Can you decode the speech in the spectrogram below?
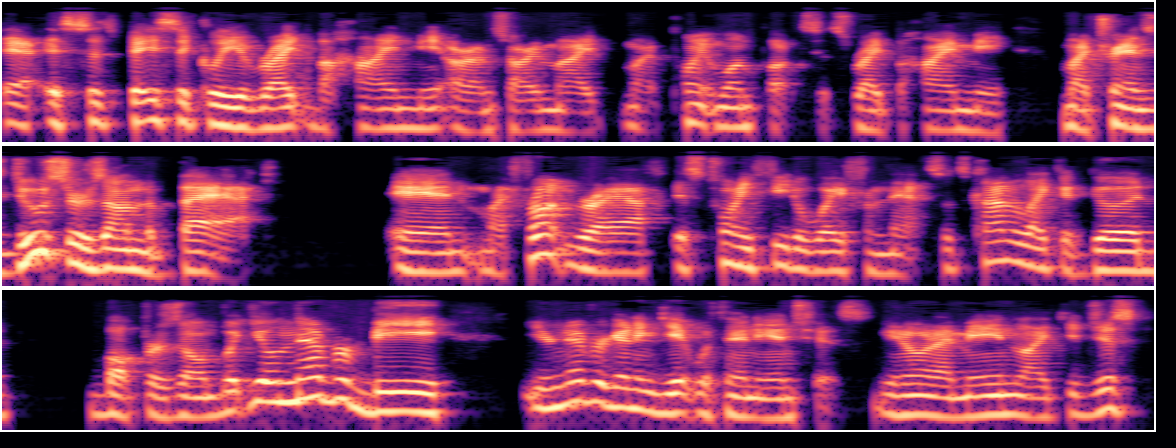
Eh, it sits basically right behind me, or I'm sorry, my my point one puck sits right behind me. My transducer's on the back, and my front graph is 20 feet away from that. So it's kind of like a good buffer zone, but you'll never be you're never going to get within inches. You know what I mean? Like you just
